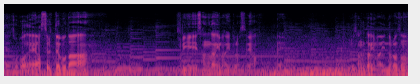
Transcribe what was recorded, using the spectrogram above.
네, 저번에 왔을 때보다 물이 상당히 많이 늘었어요. 네, 물이 상당히 많이 늘어서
